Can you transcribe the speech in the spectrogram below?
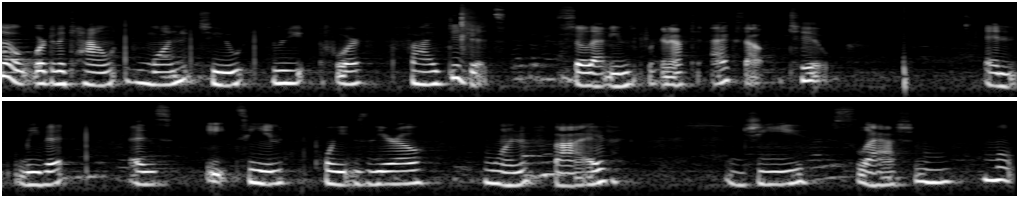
So we're going to count one, two, three, four, five digits. So that means we're going to have to X out 2 and leave it as 18.015 G slash mole.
